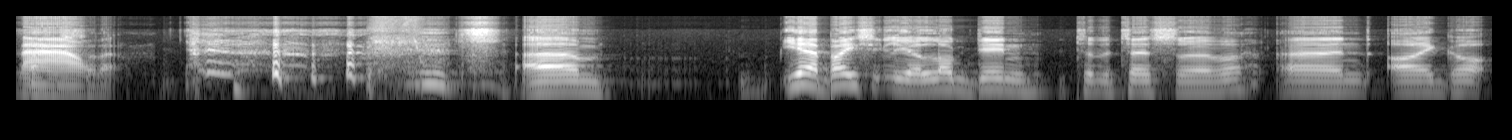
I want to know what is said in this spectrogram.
Now. Thanks for that. um, yeah, basically I logged in to the test server and I got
